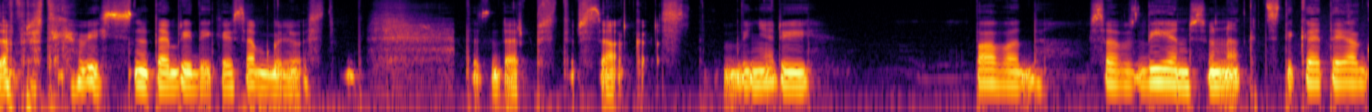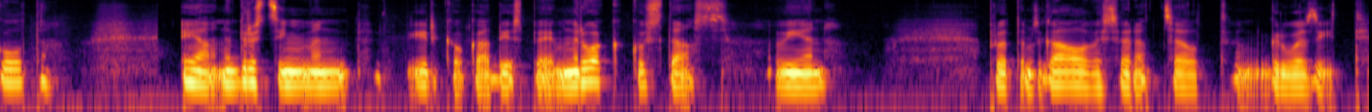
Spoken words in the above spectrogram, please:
sapratu, ka viss, nu, tajā brīdī, kad es apguļos, tad tas darbs tur sākās. Viņi arī pavada savas dienas un naktis tikai tajā gultā. Jā, nu, drusciņi man ir kaut kāda iespēja, man roka kustās viena. Protams, galvu es varu atcelt un grozīt.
